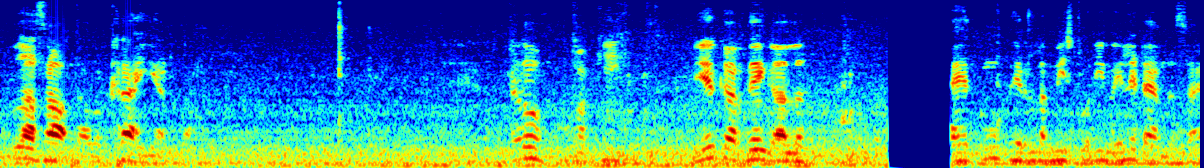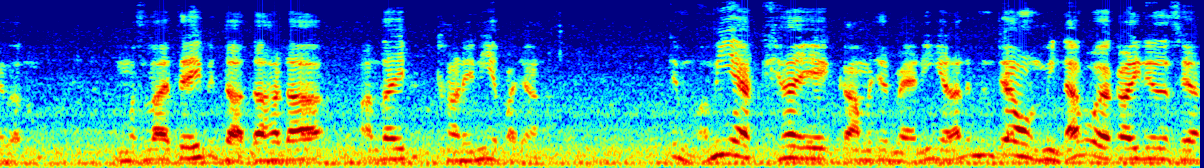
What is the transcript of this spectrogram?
ਉਹਦਾ ਹਿਸਾਬ ਦਾ ਵੱਖਰਾ ਹੀ ਅੜਦਾ ਚਲੋ, ਬਾਕੀ ਫੇਰ ਕਰਦੇ ਗੱਲ। ਐ ਤੂੰ ਫਿਰ ਲੰਮੀ ਸਟੋਰੀ ਵਿਹਲੇ ਟਾਈਮ ਦੱਸਾਂਗਾ ਤੁਹਾਨੂੰ। ਮਸਲਾ ਇੱਥੇ ਸੀ ਵੀ ਦਾਦਾ ਸਾਡਾ ਆਂਦਾ ਸੀ ਵੀ ਥਾਣੇ ਨਹੀਂ ਆਪਾਂ ਜਾਣਾ। ਤੇ ਮੰਮੀ ਆਖਿਆ, ਇਹ ਕੰਮ 'ਚ ਮੈਂ ਨਹੀਂ ਜਾਣਾ ਤੇ ਮੈਨੂੰ ਤੇ ਹੁਣ ਮਹੀਨਾ ਕੁ ਹੋਇਆ ਕਾਲੀ ਨੇ ਦੱਸਿਆ।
